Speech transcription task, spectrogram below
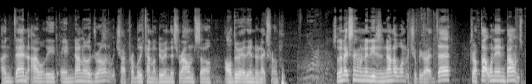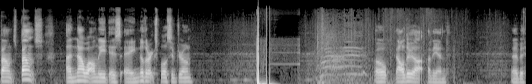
And then I will need a nano drone, which I probably cannot do in this round, so I'll do it at the end of next round. So the next thing I'm going to need is a nano one, which will be right there. Drop that one in, bounce, bounce, bounce. And now what I'll need is another explosive drone. Oh, I'll do that at the end. Maybe.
